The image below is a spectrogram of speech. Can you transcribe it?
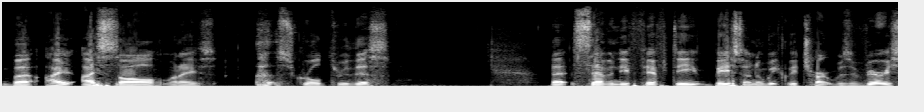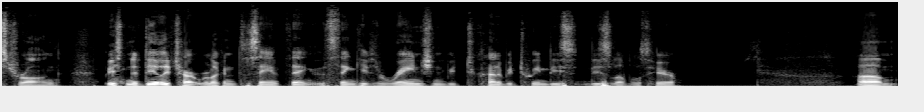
But I, I saw when I scrolled through this that 7050 based on a weekly chart was very strong. Based on a daily chart, we're looking at the same thing. This thing keeps ranging kind of between these these levels here. Um,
